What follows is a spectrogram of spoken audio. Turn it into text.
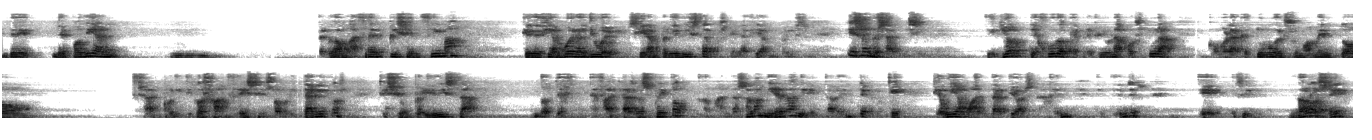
de, le podían mm, perdón, hacer pis encima, que decían, bueno, llueve, si eran periodistas los que le hacían pis. Eso no es admisible. Y yo te juro que prefiero una postura como la que tuvo en su momento políticos franceses o británicos, que si un periodista no te, te falta respeto, lo mandas a la mierda directamente. ¿Pero qué, voy a aguantar yo a esta gente? ¿Entiendes? Eh, es decir, no lo sé.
